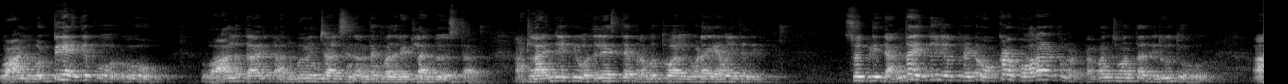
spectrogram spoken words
వాళ్ళు ఒట్టిగా అయితే పోరు. వాళ్ళు దానికి అనుభవించాల్సిన అంతకు పది రెట్లు అనుభవిస్తారు. అట్లా అని చెప్పి వదిలేస్తే ప్రభుత్వాలు కూడా ఏమవుతుంది సో ఇప్పుడు ఇదంతా ఎందుకు చెప్తున్నట్టు ఒక్కడ పోరాడుతున్నాడు. ప్రపంచం అంతా తిరుగుతూ ఆ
